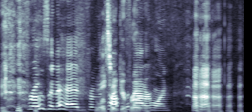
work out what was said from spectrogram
frozen head from the We'll top of the fro- Matterhorn.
